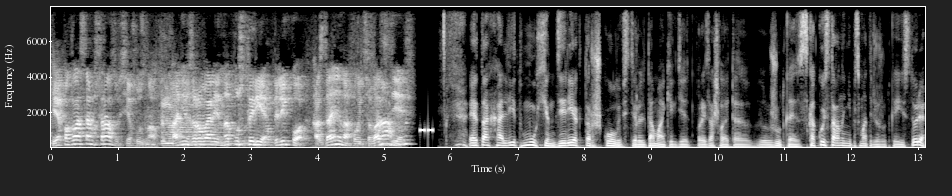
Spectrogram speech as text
Я по глазам сразу всех узнал. Они взорвали на пустыре, далеко, а здание находится вот здесь. Это Халид Мухин, директор школы в Стерлитамаке, где произошла эта жуткая, с какой стороны не посмотри, жуткая история.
